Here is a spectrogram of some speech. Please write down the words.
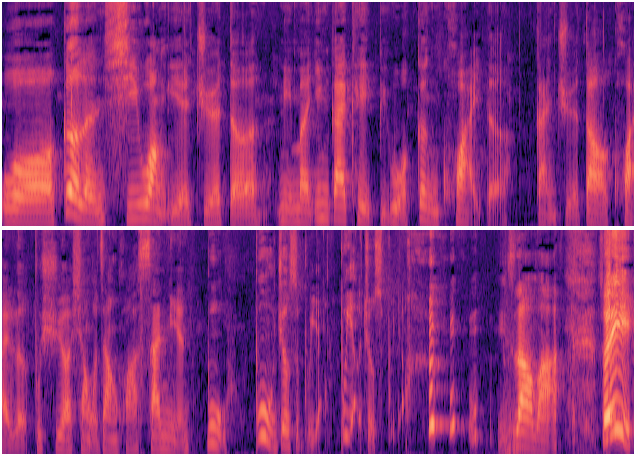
我个人希望也觉得你们应该可以比我更快的感觉到快乐，不需要像我这样花三年。不，不就是不要，不要就是不要，你知道吗？所以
